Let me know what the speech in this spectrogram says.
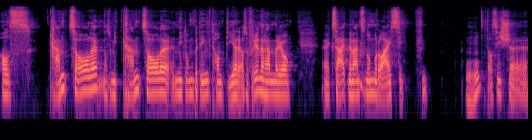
als Kennzahlen, also mit Kennzahlen nicht unbedingt hantieren. Also früher haben wir ja äh, gesagt, wir wollen es Nummer eins sein. Mhm. Das ist äh,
